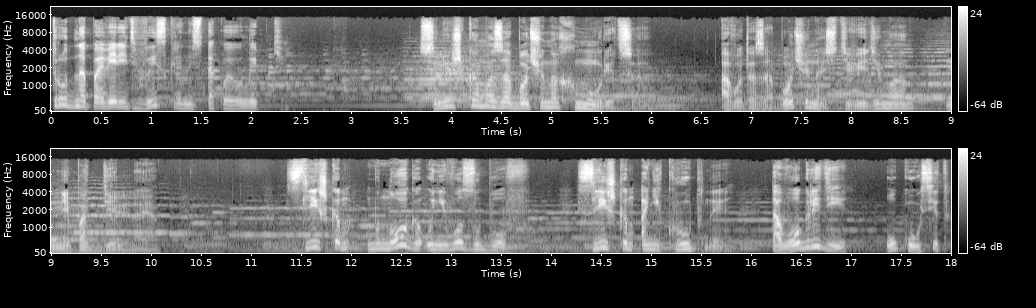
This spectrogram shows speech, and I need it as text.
Трудно поверить в искренность такой улыбки. Слишком озабоченно хмурится. А вот озабоченность, видимо, неподдельная. Слишком много у него зубов. Слишком они крупные. Того, гляди, укусит.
